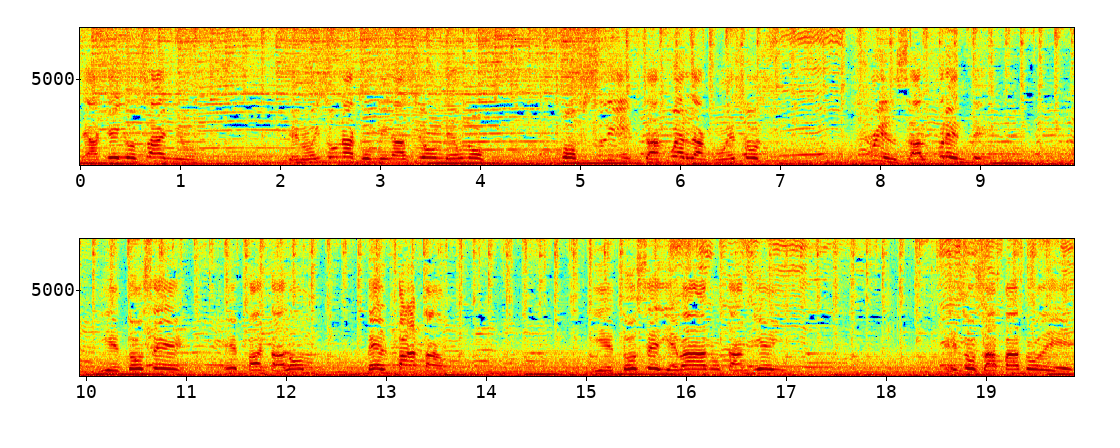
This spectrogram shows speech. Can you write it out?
de aquellos años que nos hizo una combinación de unos pop sleeves, ¿se acuerdan? Con esos frills al frente. Y entonces el pantalón bell bottom. Y entonces llevábamos también esos zapatos de,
